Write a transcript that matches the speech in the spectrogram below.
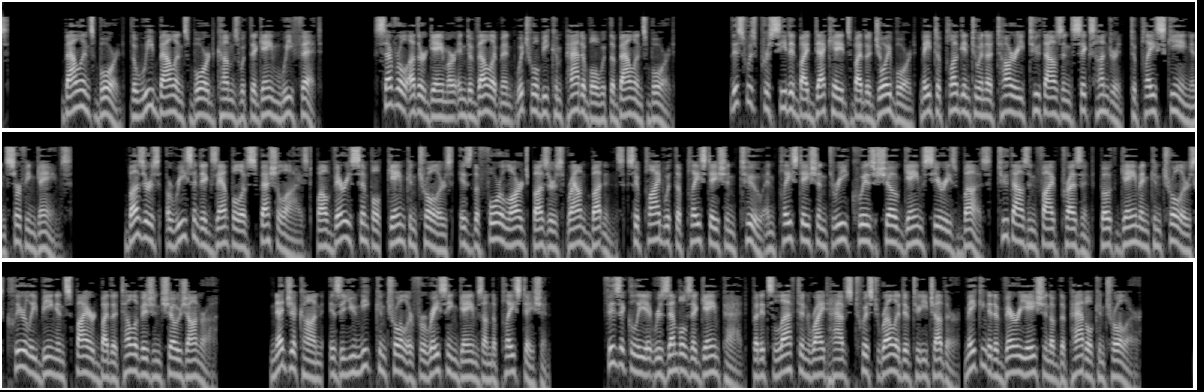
Balance Board – The Wii Balance Board comes with the game Wii Fit. Several other game are in development which will be compatible with the Balance Board. This was preceded by decades by the Joyboard, made to plug into an Atari 2600, to play skiing and surfing games. Buzzers, a recent example of specialized, while very simple, game controllers, is the four large buzzers round buttons supplied with the PlayStation 2 and PlayStation 3 Quiz Show Game Series Buzz, 2005 present, both game and controllers clearly being inspired by the television show genre. neGcon, is a unique controller for racing games on the PlayStation. Physically it resembles a gamepad, but its left and right halves twist relative to each other, making it a variation of the paddle controller.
